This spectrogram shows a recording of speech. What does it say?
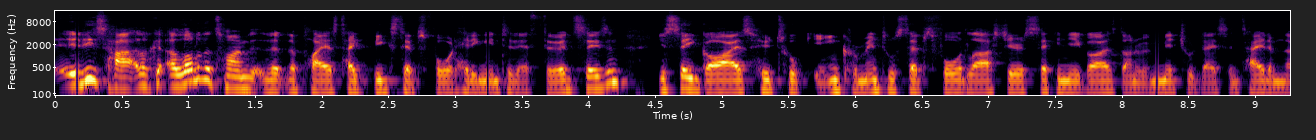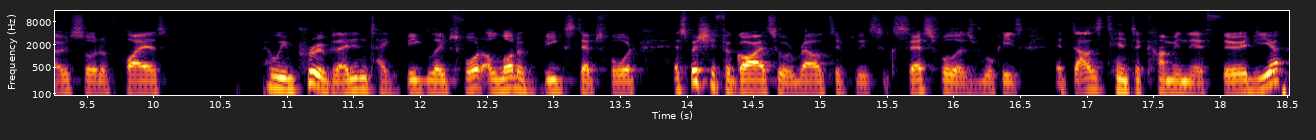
It is hard. Look, a lot of the time that the players take big steps forward heading into their third season. You see guys who took incremental steps forward last year second year guys, Donovan Mitchell, Jayson Tatum, those sort of players who improved. They didn't take big leaps forward, a lot of big steps forward, especially for guys who are relatively successful as rookies. It does tend to come in their third year.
